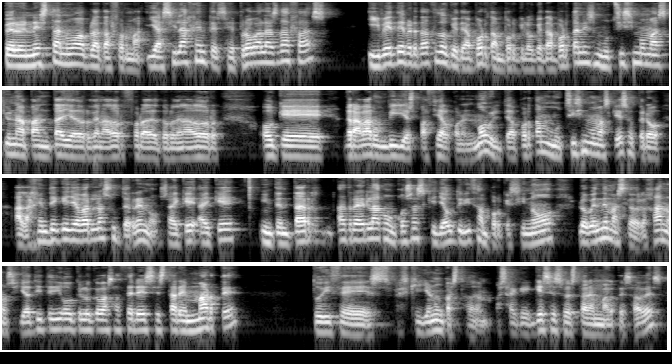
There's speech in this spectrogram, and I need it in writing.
pero en esta nueva plataforma. Y así la gente se prueba las gafas y ve de verdad lo que te aportan, porque lo que te aportan es muchísimo más que una pantalla de ordenador fuera de tu ordenador o que grabar un vídeo espacial con el móvil. Te aportan muchísimo más que eso, pero a la gente hay que llevarla a su terreno. O sea, hay que, hay que intentar atraerla con cosas que ya utilizan, porque si no, lo ven demasiado lejano. Si yo a ti te digo que lo que vas a hacer es estar en Marte, tú dices, es que yo nunca he estado en... O sea, ¿qué, ¿qué, es eso de estar en Marte, sabes?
